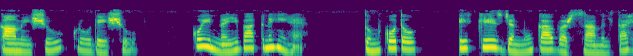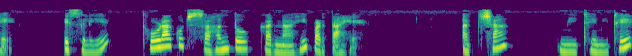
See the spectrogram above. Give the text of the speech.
कामेशु क्रोधेशु कोई नई बात नहीं है। तुमको तो इक्कीस जन्मों का वर्षा मिलता है। इसलिए थोड़ा कुछ सहन तो करना ही पड़ता है। अच्छा मीठे मीठे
